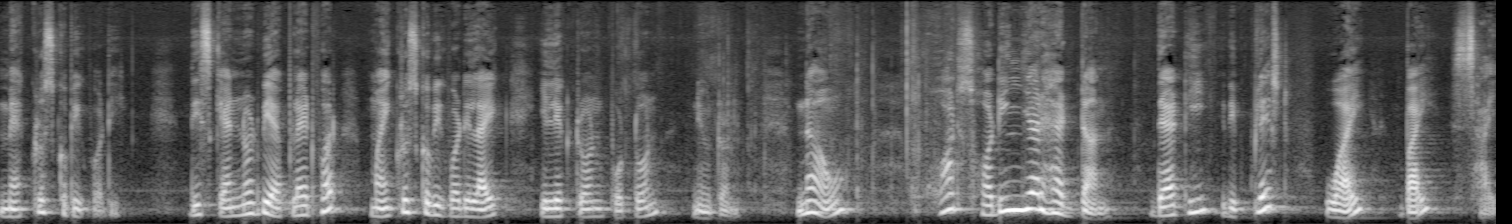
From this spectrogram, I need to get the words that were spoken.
macroscopic body. This cannot be applied for microscopic body like electron, proton, neutron. Now, what Schrodinger had done that he replaced y by psi,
